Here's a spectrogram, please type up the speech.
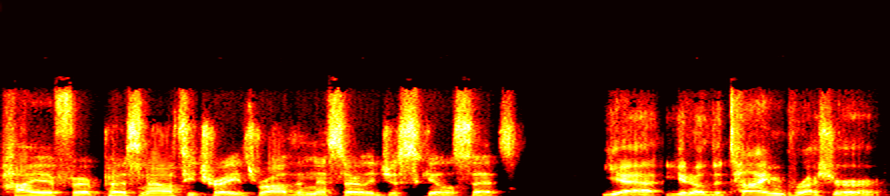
hire for personality traits rather than necessarily just skill sets? Yeah, you know, the time pressure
